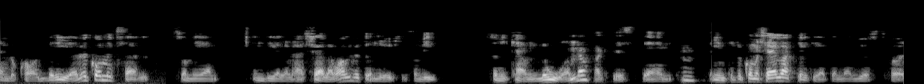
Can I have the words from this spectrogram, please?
en lokal bredvid Comic Cell som är en del av det här källarvalvet under huset som vi, som vi kan låna faktiskt. Eh, Mm. Inte för kommersiella aktiviteter, men just för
